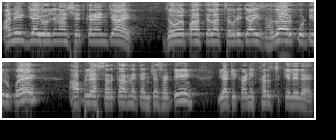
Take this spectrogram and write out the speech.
अनेक ज्या योजना शेतकऱ्यांच्या आहेत जवळपास त्याला चौवेचाळीस हजार कोटी रुपये आपल्या सरकारने त्यांच्यासाठी या ठिकाणी खर्च केलेले आहेत.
